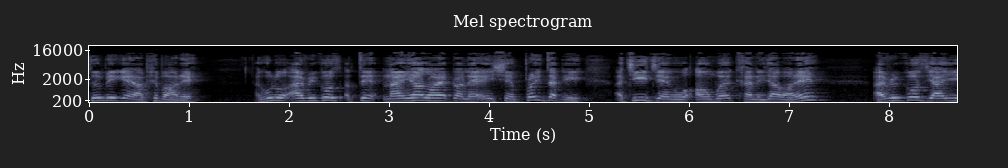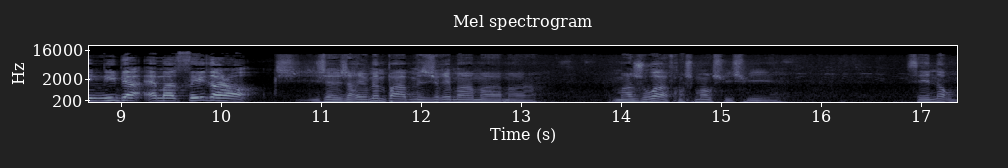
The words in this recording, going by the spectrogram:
သွင်းပေးခဲ့တာဖြစ်ပါတယ်။ အခုလို Ivory Coast အသင်းအနိုင်ရသွားတဲ့အတွက်လည်း အိမ်ရှင်ပရိသတ်တွေ အကြီးအကျယ်ကို အောင်ပွဲခံနေကြပါတယ်။ Ivory Coast ယာယီနီးပြ Emma Faye ကတော့ Je- J'arrive même pas à mesurer ma, ma, ma, ma joie, franchement, je suis. Je suis... C'est énorme,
